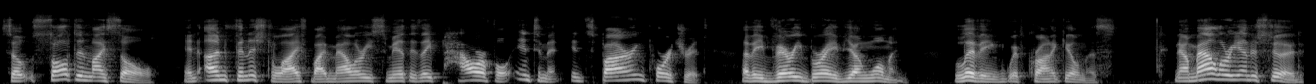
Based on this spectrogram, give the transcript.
So, Salt in My Soul, An Unfinished Life by Mallory Smith is a powerful, intimate, inspiring portrait of a very brave young woman living with chronic illness. Now, Mallory understood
